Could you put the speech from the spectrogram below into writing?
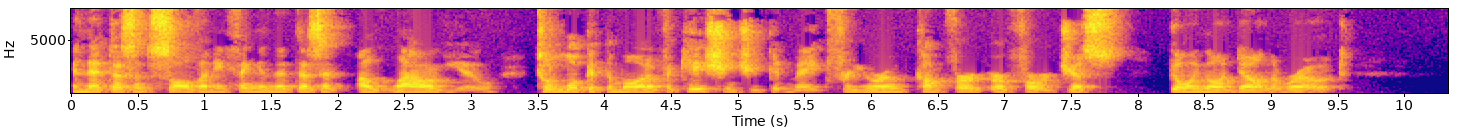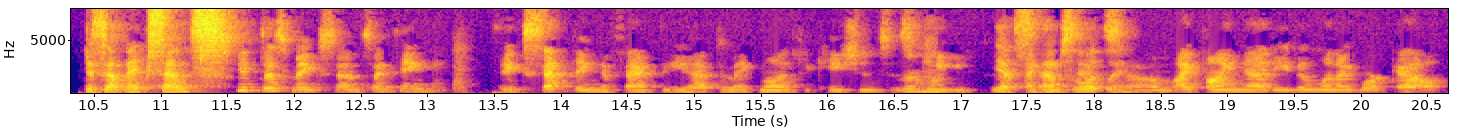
and that doesn't solve anything and that doesn't allow you to look at the modifications you can make for your own comfort or for just going on down the road. Does that make sense? It does make sense. I think accepting the fact that you have to make modifications is Mhm. key. Yes, I absolutely. Um, I find that even when I work out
